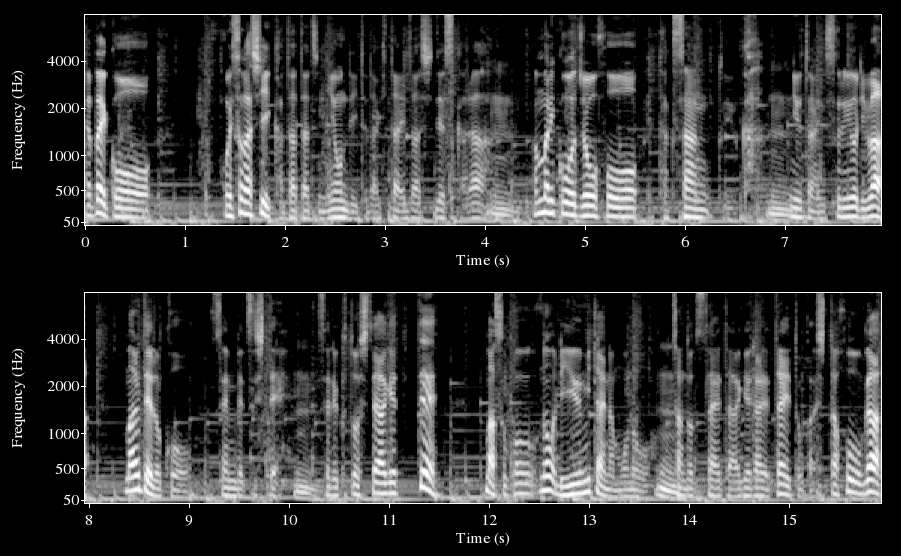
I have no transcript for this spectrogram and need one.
やっぱりこうお忙しい方たちに読んでいただきたい雑誌ですから、うん、あんまりこう情報をたくさんというか、うん、ニュートラルにするよりは、まあ、ある程度こう選別して、セレクトしてあげて、まあ、そこの理由みたいなものをちゃんと伝えてあげられたりとかした方が、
